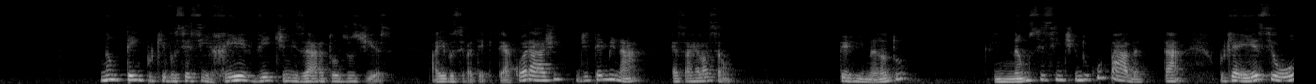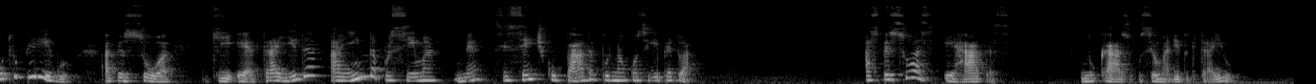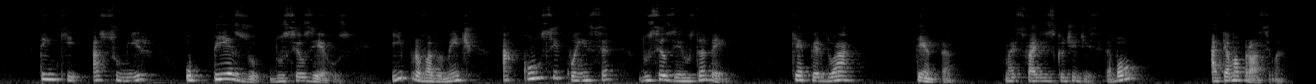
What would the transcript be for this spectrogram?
não tem por que você se revitimizar a todos os dias. Aí você vai ter que ter a coragem de terminar essa relação. Terminando, e não se sentindo culpada, tá? Porque é esse outro perigo. A pessoa que é traída, ainda por cima, né, se sente culpada por não conseguir perdoar. As pessoas erradas, no caso, o seu marido que traiu, tem que assumir o peso dos seus erros e provavelmente a consequência dos seus erros também. Quer perdoar? Tenta, mas faz isso que eu te disse, tá bom? Até uma próxima.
